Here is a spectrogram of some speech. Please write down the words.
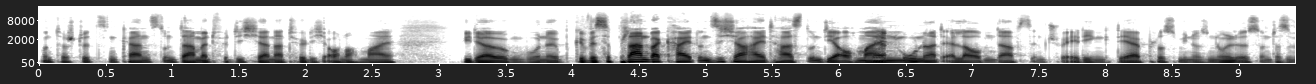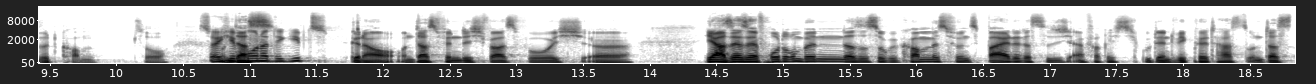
unterstützen kannst und damit für dich ja natürlich auch nochmal wieder irgendwo eine gewisse Planbarkeit und Sicherheit hast und dir auch mal einen Monat erlauben darfst im Trading, der plus minus null ist und das wird kommen. So. Solche das, Monate gibt's. Genau. Und das finde ich was, wo ich äh, ja sehr, sehr froh drum bin, dass es so gekommen ist für uns beide, dass du dich einfach richtig gut entwickelt hast und dass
